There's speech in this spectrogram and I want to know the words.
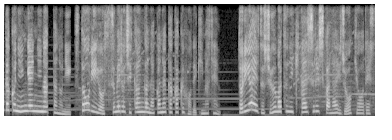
かく人間になったのに、ストーリーを進める時間がなかなか確保できません。とりあえず週末に期待するしかない状況です。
